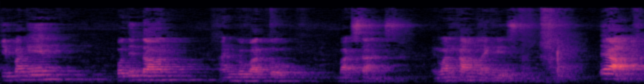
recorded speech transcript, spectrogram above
keep back in, put it down, and go back to back stance. In one count like this. Yeah.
